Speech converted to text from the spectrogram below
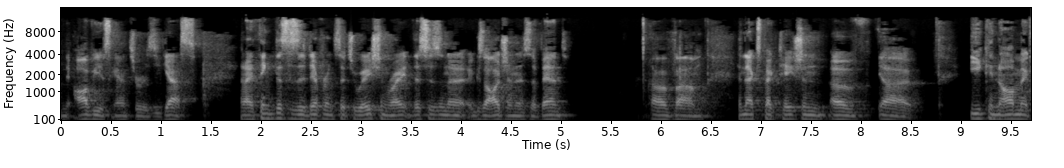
The obvious answer is yes. And I think this is a different situation, right? This isn't an exogenous event of um, an expectation of uh, economic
